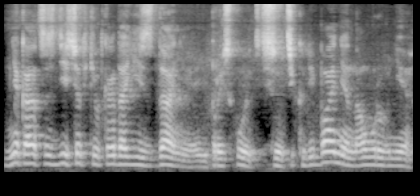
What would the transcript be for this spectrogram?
Мне кажется, здесь все-таки вот когда есть здание и происходят эти колебания на уровне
